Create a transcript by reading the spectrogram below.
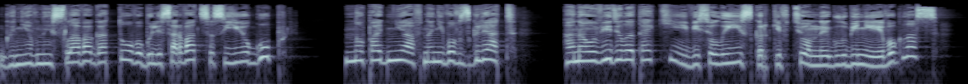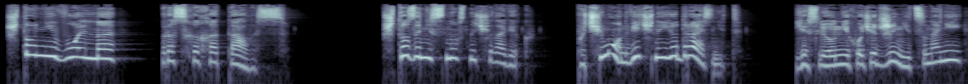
Гневные слова готовы были сорваться с ее губ, но, подняв на него взгляд, она увидела такие веселые искорки в темной глубине его глаз, что невольно расхохоталась. Что за несносный человек? Почему он вечно ее дразнит? Если он не хочет жениться на ней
